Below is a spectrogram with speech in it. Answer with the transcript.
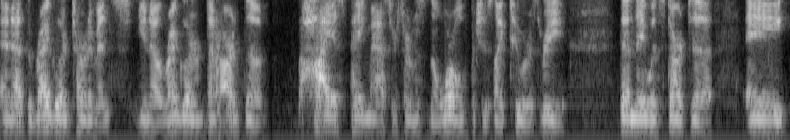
And at the regular tournaments, you know, regular that aren't the highest paying masters tournaments in the world, which is like two or three, then they would start to a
